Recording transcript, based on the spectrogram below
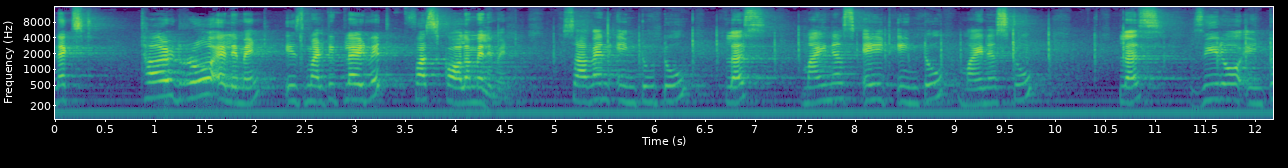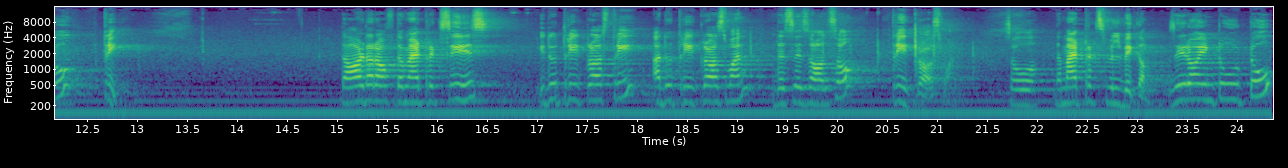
Next, third row element is multiplied with first column element. 7 into 2 plus minus 8 into minus 2 plus 0 into 3. The order of the matrix is idu 3 cross 3, adu 3 cross 1, this is also 3 cross 1. So, the matrix will become 0 into 2,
